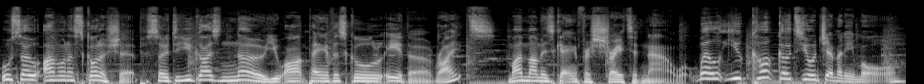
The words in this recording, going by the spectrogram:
Also, I'm on a scholarship, so do you guys know you aren't paying for school either, right? My mum is getting frustrated now. Well, you can't go to your gym anymore.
